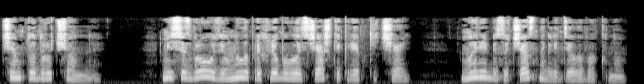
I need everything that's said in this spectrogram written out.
чем-то удрученные. Миссис Броуди уныло прихлебывала из чашки крепкий чай. Мэри безучастно глядела в окно.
